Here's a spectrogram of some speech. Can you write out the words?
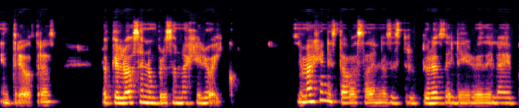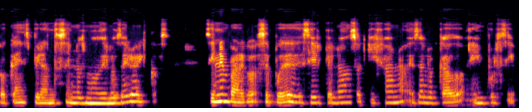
entre otras, lo que lo hace en un personaje heroico. Su imagen está basada en las estructuras del héroe de la época inspirándose en los modelos heroicos. Sin embargo, se puede decir que Alonso Quijano es alocado e impulsivo.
